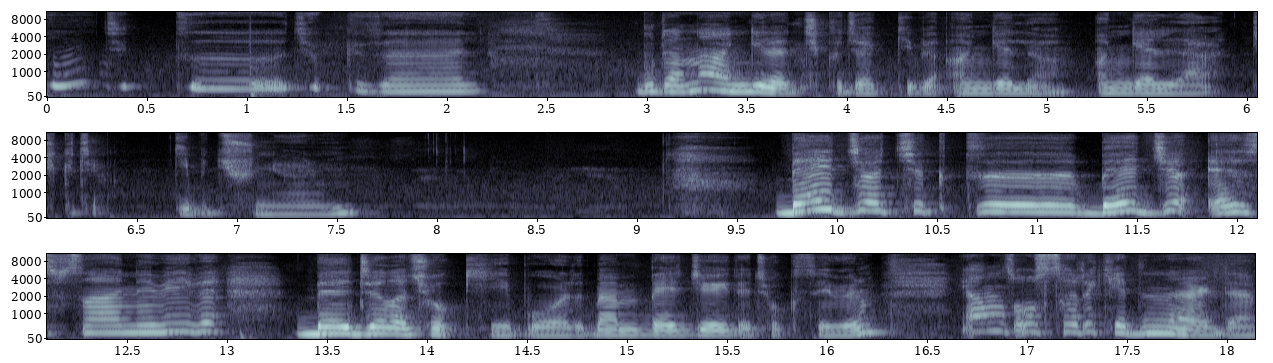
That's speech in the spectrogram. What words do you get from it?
Tom çıktı. Çok güzel. Buradan da Angela çıkacak gibi. Angela. Angela çıkacak gibi düşünüyorum. Beca çıktı. Beca efsanevi ve Beca da çok iyi bu arada. Ben Beca'yı da çok seviyorum. Yalnız o sarı kedi nerede?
